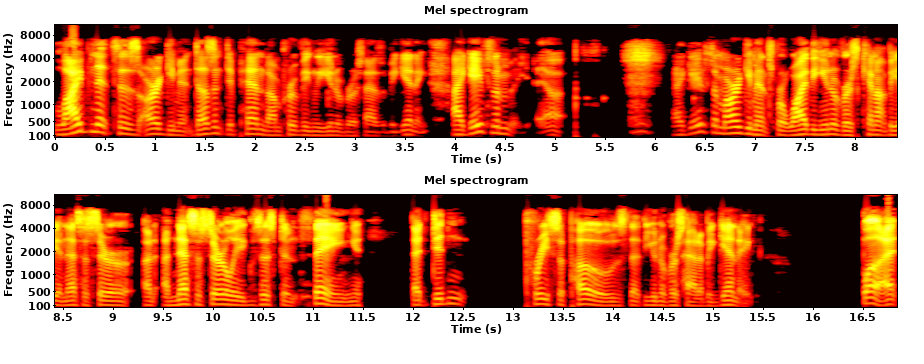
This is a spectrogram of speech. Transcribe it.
Leibniz's argument doesn't depend on proving the universe has a beginning. I gave some uh, I gave some arguments for why the universe cannot be a necessary a, a necessarily existent thing that didn't presuppose that the universe had a beginning. But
